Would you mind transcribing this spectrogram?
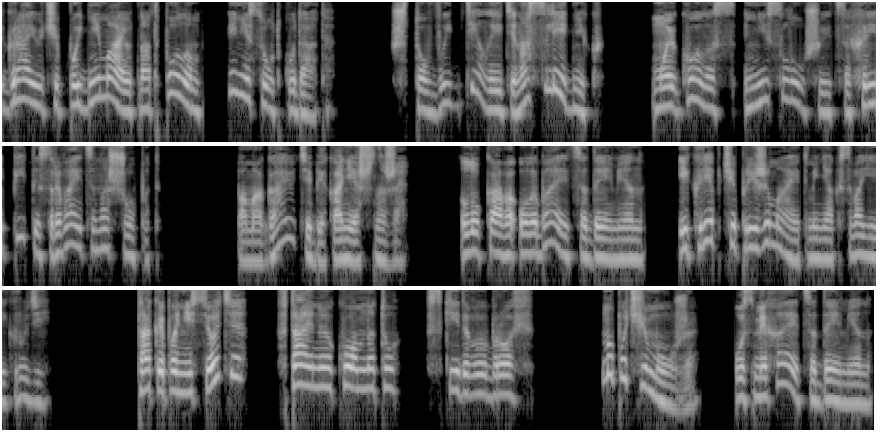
играючи поднимают над полом и несут куда-то. «Что вы делаете, наследник?» Мой голос не слушается, хрипит и срывается на шепот. «Помогаю тебе, конечно же». Лукаво улыбается Дэмиан и крепче прижимает меня к своей груди. «Так и понесете в тайную комнату?» — скидываю бровь. «Ну почему же?» — усмехается Дэмиан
